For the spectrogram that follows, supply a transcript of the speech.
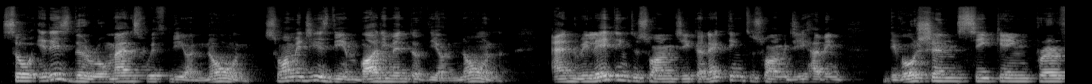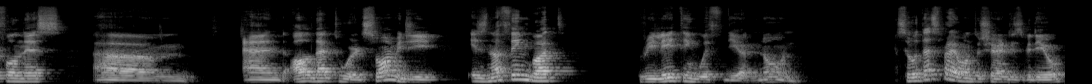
So it is the romance with the unknown. Swamiji is the embodiment of the unknown. And relating to Swamiji, connecting to Swamiji, having devotion, seeking, prayerfulness, um, and all that towards Swamiji is nothing but relating with the unknown. So that's what I want to share in this video.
